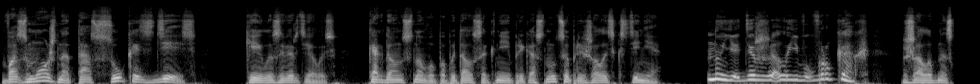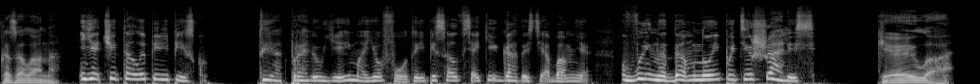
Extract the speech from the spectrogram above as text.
Возможно, та сука здесь. Кейла завертелась. Когда он снова попытался к ней прикоснуться, прижалась к стене. «Но я держала его в руках», — жалобно сказала она. «Я читала переписку. Ты отправил ей мое фото и писал всякие гадости обо мне. Вы надо мной потешались!» «Кейла»,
